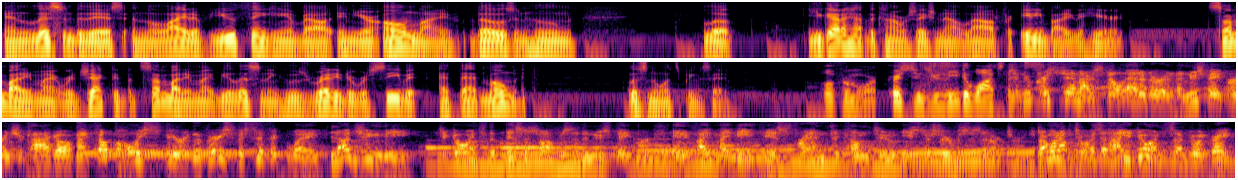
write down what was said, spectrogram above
and listen to this in the light of you thinking about in your own life those in whom, look, you got to have the conversation out loud for anybody to hear it. Somebody might reject it, but somebody might be listening who's ready to receive it at that moment. Listen to what's being said. Well, for more Christians, you need to watch a new. Christian. I was still editor at a newspaper in Chicago, and I felt the Holy Spirit in a very specific way nudging me to go into the business office of the newspaper and invite my atheist friend to come to Easter services at our church. So I went up to him. I said, "How you doing?" He said, "I'm doing great."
